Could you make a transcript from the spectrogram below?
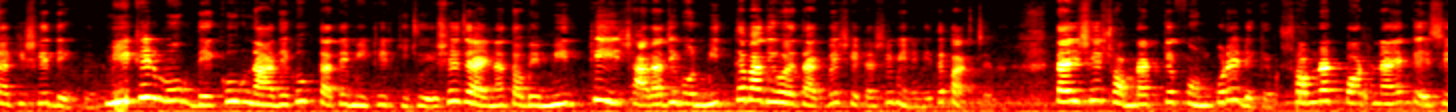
নাকি সে দেখবে। মিঠির মুখ দেখুক না দেখুক, তাতে মিঠির কিছু এসে যায় না, তবে মিঠি সারা জীবন মিথ্যেবাদী হয়ে থাকবে, সেটা সে মেনে নিতে পারছে না। তাই সে সম্রাটকে ফোন করে ডেকে সম্রাট পটনায়ক এসে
